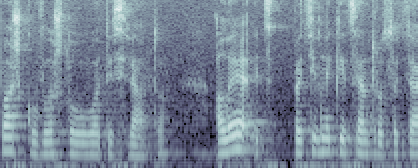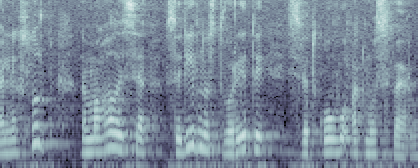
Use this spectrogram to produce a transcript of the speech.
важко влаштовувати свято, але працівники Центру соціальних служб намагалися все рівно створити святкову атмосферу.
